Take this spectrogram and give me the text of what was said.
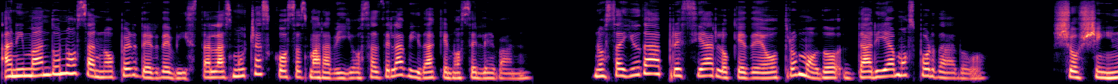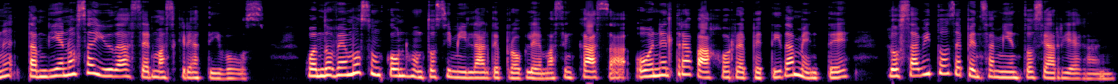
animándonos a no perder de vista las muchas cosas maravillosas de la vida que nos elevan. Nos ayuda a apreciar lo que de otro modo daríamos por dado. Shoshin también nos ayuda a ser más creativos, cuando vemos un conjunto similar de problemas en casa o en el trabajo repetidamente, los hábitos de pensamiento se arriesgan.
